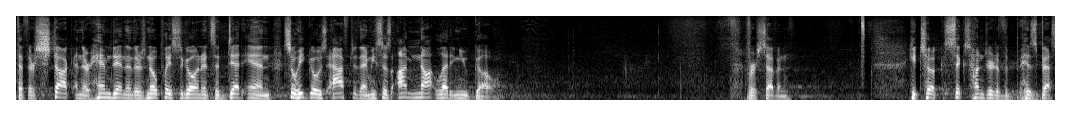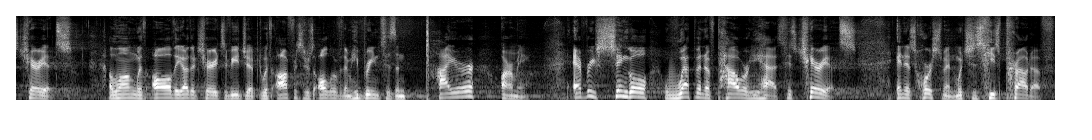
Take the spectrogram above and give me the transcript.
that they're stuck and they're hemmed in and there's no place to go and it's a dead end. So he goes after them. He says, I'm not letting you go. Verse 7 He took 600 of the, his best chariots along with all the other chariots of Egypt, with officers all over them. He brings his entire army, every single weapon of power he has, his chariots and his horsemen, which is, he's proud of.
